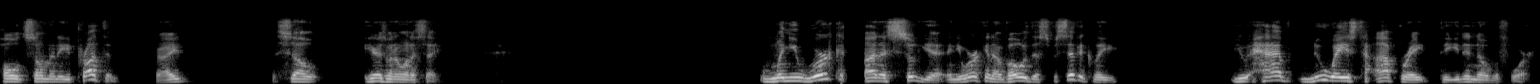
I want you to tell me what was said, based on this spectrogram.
holds so many pratim, right? So here's what I want to say. When you work on a sugya and you work in avoda specifically, you have new ways to operate that you didn't know before.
